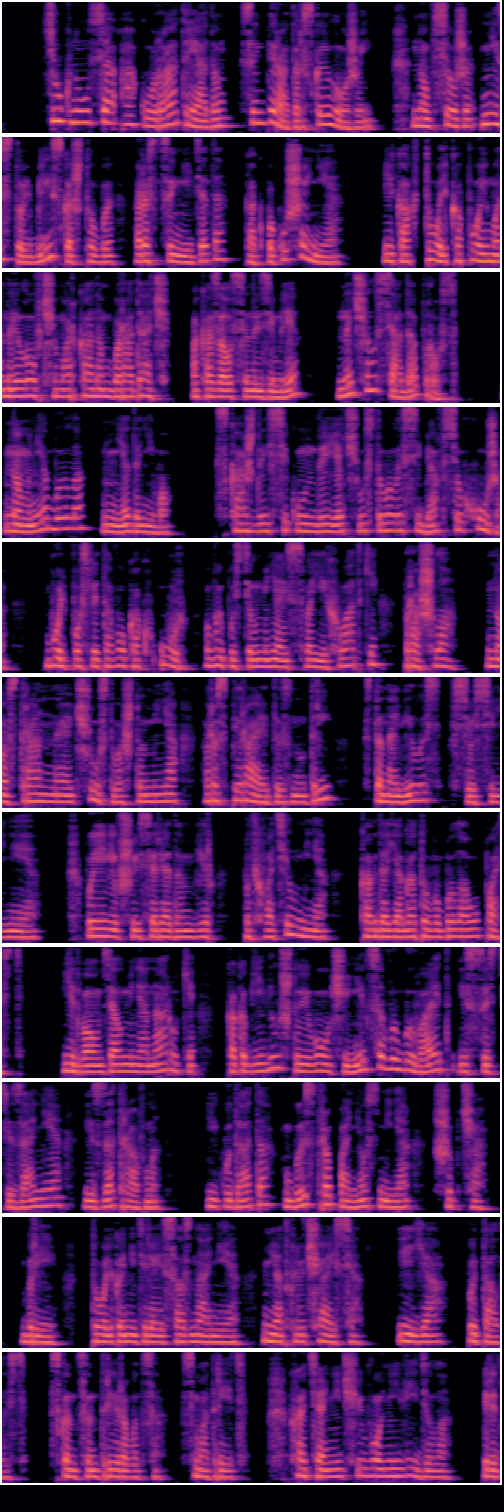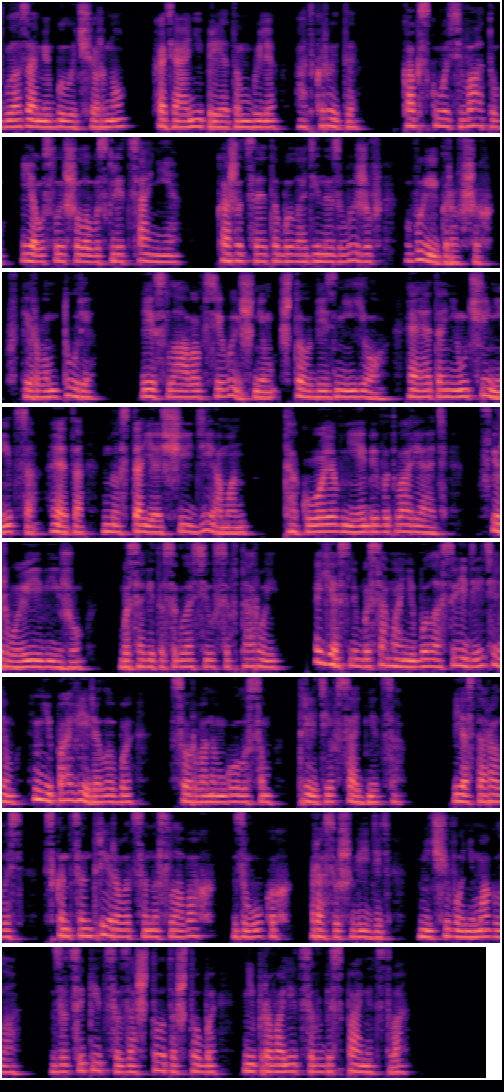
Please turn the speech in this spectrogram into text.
Тюкнулся аккурат рядом с императорской ложей, но все же не столь близко, чтобы расценить это как покушение. И как только пойманный ловчим арканом бородач оказался на земле, начался допрос. Но мне было не до него. С каждой секундой я чувствовала себя все хуже. Боль после того, как Ур выпустил меня из своей хватки, прошла, но странное чувство, что меня распирает изнутри, становилось все сильнее. Появившийся рядом Вир подхватил меня, когда я готова была упасть. Едва он взял меня на руки, как объявил, что его ученица выбывает из состязания из-за травмы, и куда-то быстро понес меня, шепча. «Бри, только не теряй сознание, не отключайся». И я пыталась сконцентрироваться, смотреть, хотя ничего не видела. Перед глазами было черно, хотя они при этом были открыты. Как сквозь вату я услышала восклицание. Кажется, это был один из выжив, выигравших в первом туре. И слава Всевышним, что без нее. Это не ученица, это настоящий демон. Такое в небе вытворять. Впервые вижу. Басовито согласился второй. Если бы сама не была свидетелем, не поверила бы. Сорванным голосом третья всадница. Я старалась сконцентрироваться на словах, звуках, раз уж видеть ничего не могла. Зацепиться за что-то, чтобы не провалиться в беспамятство.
